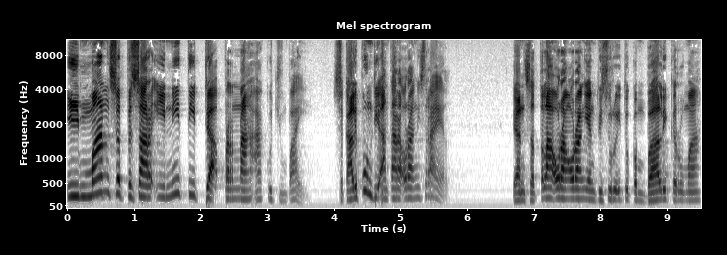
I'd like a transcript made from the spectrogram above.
iman sebesar ini tidak pernah aku jumpai. Sekalipun di antara orang Israel. Dan setelah orang-orang yang disuruh itu kembali ke rumah,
